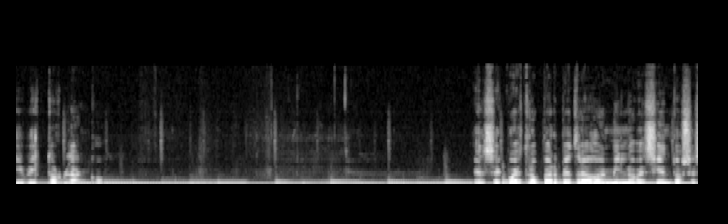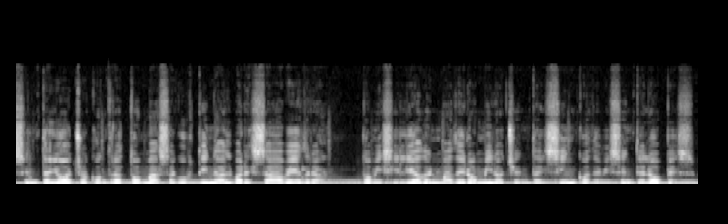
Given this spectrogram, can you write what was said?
y Víctor Blanco. El secuestro perpetrado en 1968 contra Tomás Agustín Álvarez Saavedra, domiciliado en Madero 1085 de Vicente López.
